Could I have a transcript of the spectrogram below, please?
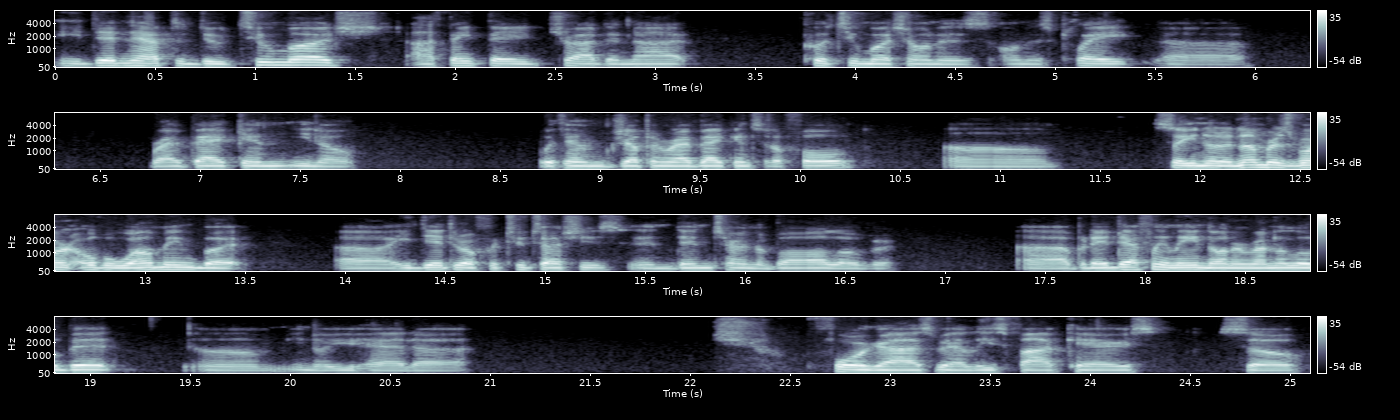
he didn't have to do too much. I think they tried to not put too much on his on his plate. Uh, right back in, you know, with him jumping right back into the fold. Um, so you know the numbers weren't overwhelming, but uh, he did throw for two touches and didn't turn the ball over. Uh, but they definitely leaned on the run a little bit. Um, you know, you had uh, four guys with at least five carries. So,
